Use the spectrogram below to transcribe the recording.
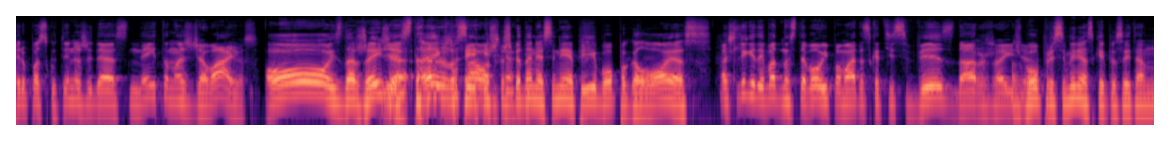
Ir paskutinis žaidėjas Neitanas Džavajus. O, jis dar žaidžia. Jis dar žaidžia. Savo, aš kažkada neseniai apie jį buvau pagalvojęs. Aš lygiai taip pat nustebau jį pamatęs, kad jis vis dar žaidžia. Aš buvau prisiminęs, kaip jisai ten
